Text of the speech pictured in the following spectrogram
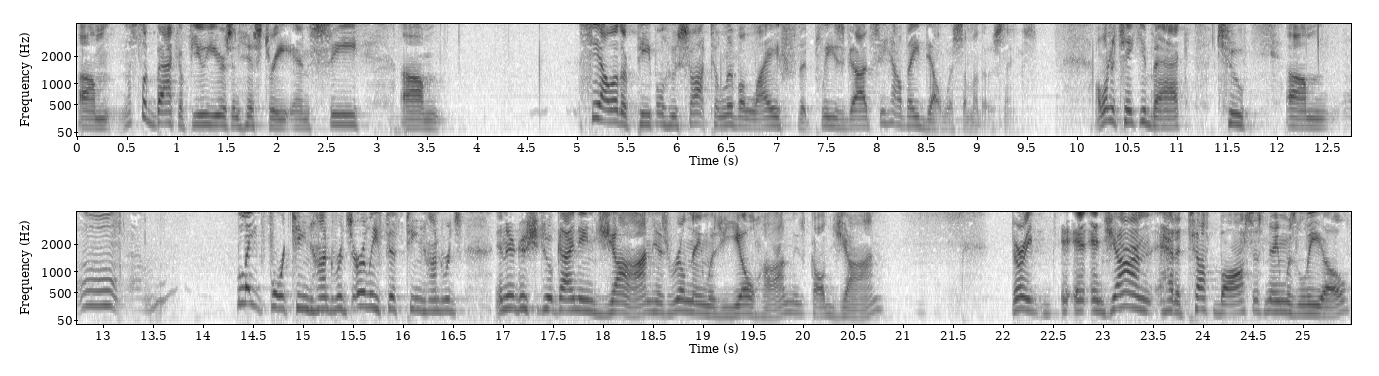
Um, let's look back a few years in history and see. Um, see how other people who sought to live a life that pleased God, see how they dealt with some of those things. I want to take you back to um, mm, late 1400s, early 1500s, and introduce you to a guy named John. His real name was Johann. He was called John. Very, and John had a tough boss. His name was Leo.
